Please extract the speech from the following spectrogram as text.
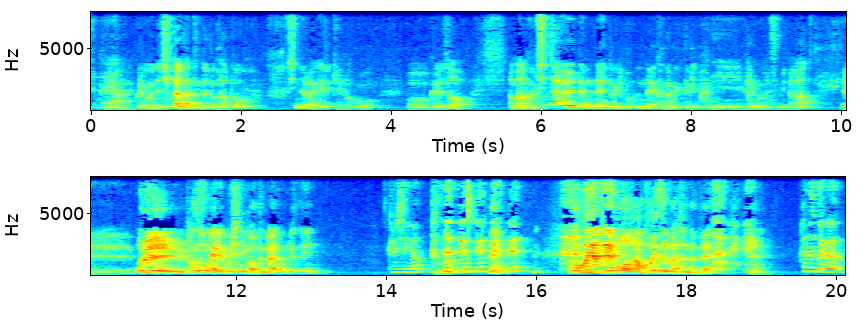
그런가요? 네, 그리고 이제 식당 같은 데도 가도 친절하게 이렇게 하고 어 그래서 아마 그 친절 때문에 또 일본의 관광객들이 많이 가는 것 같습니다. 예, 오늘 방송에 보시니까 어떤가요, 우리 선생님? 그러세요? 음, 네? 뭐 어머니한테 뭐 안부 인사도 하셨는데. 네, 하는 거를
